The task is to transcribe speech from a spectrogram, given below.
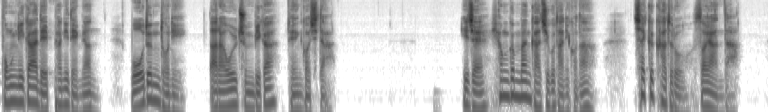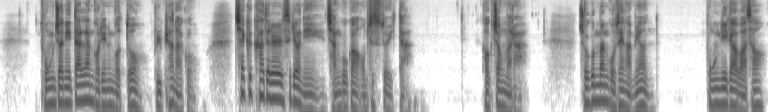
복리가 내 편이 되면 모든 돈이 따라올 준비가 된 것이다. 이제 현금만 가지고 다니거나 체크카드로 써야 한다. 동전이 딸랑거리는 것도 불편하고 체크카드를 쓰려니 잔고가 없을 수도 있다. 걱정 마라. 조금만 고생하면 복리가 와서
